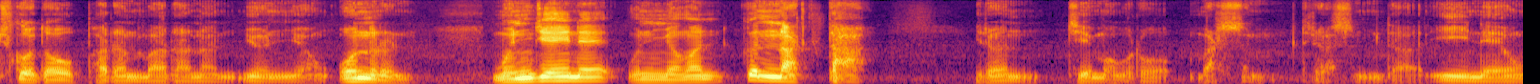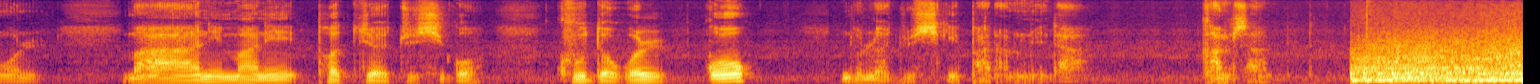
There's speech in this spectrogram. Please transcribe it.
죽어도 바른 말하는 윤영. 오늘은 문재인의 운명은 끝났다. 이런 제목으로 말씀드렸습니다. 이 내용을 많이 많이 퍼뜨려 주시고 구독을 꼭 눌러 주시기 바랍니다. 감사합니다.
